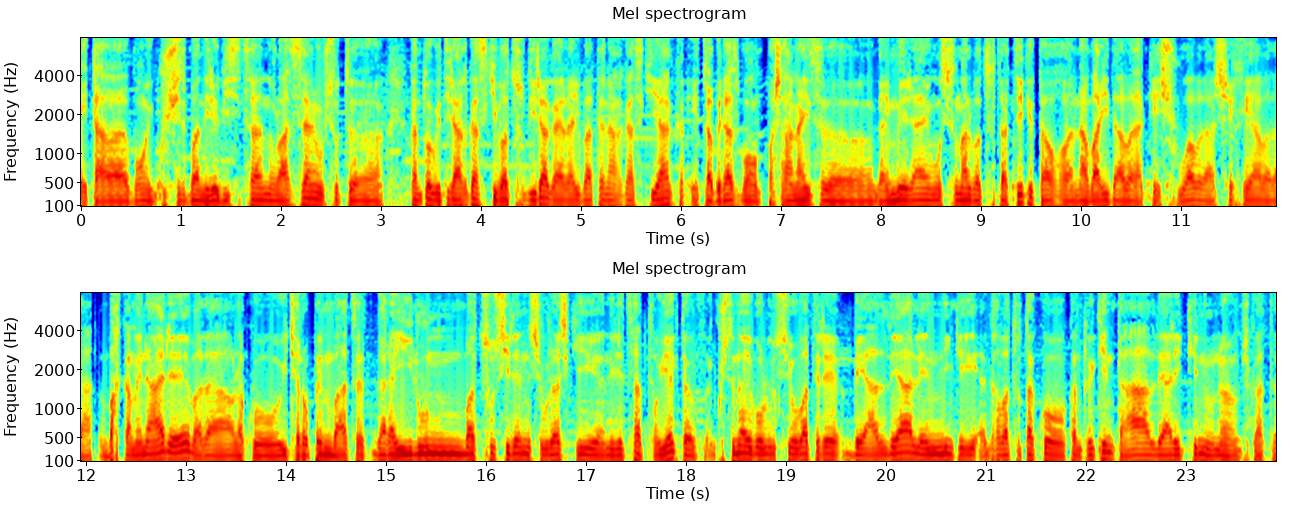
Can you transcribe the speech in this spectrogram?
eta bon, ikusiz ban dire bizitza nola zen, uste dut, uh, kantuak betira argazki batzu dira, gairai baten argazkiak, eta beraz, bon, pasa naiz uh, gainbera emozional batzutatik, eta hor, nabari da, bada kesua, bada sejea, bada barkamena ere, bada olako itxaropen bat, gara ilun batzu ziren, seguraz aski niretzat horiek, ikusten da evoluzio bat ere behaldea lehen nik grabatutako kantuekin, eta aldearekin, una, piskat,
